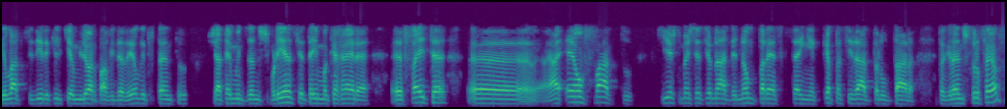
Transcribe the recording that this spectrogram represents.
ele lá decidir aquilo que é melhor para a vida dele e, portanto, já tem muitos anos de experiência, tem uma carreira uh, feita. É um facto que este Manchester United não me parece que tenha capacidade para lutar para grandes troféus.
